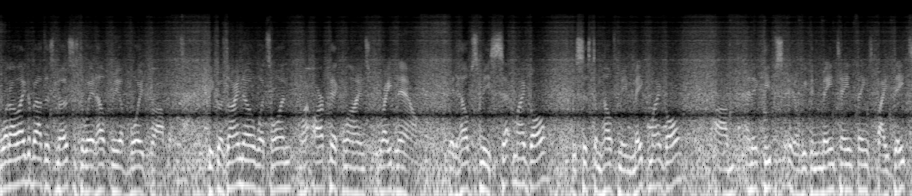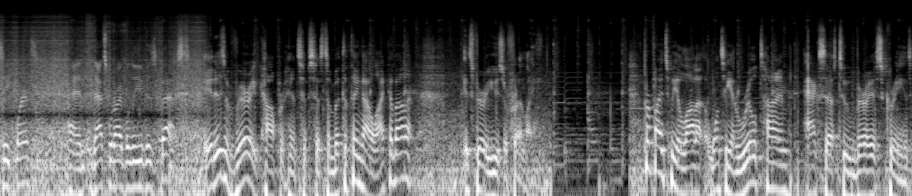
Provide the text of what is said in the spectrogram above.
What I like about this most is the way it helps me avoid problems because I know what's on our pick lines right now. It helps me set my goal. The system helps me make my goal. Um, and it keeps, you know, we can maintain things by date sequence and that's what I believe is best. It is a very comprehensive system, but the thing I like about it, it's very user friendly provides me a lot of, once again, real-time access to various screens.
